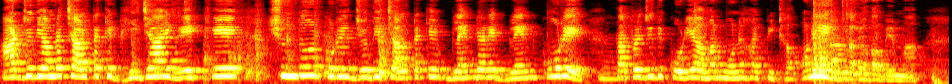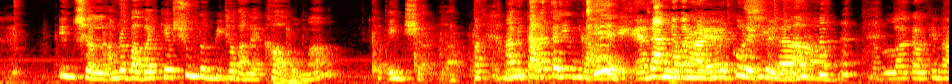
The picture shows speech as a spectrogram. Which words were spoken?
আর যদি আমরা চালটাকে ভিজাই রেখে সুন্দর করে যদি চালটাকে ব্লেন্ডারে ব্লেন্ড করে তারপরে যদি করি আমার মনে হয় পিঠা অনেক ভালো হবে মা। ইনশাল্লাহ আমরা বাবাইকে সুন্দর পিঠা বানায় খাওয়াবো মা। আমি তাড়াতাড়ি উঠে রান্না বান্না করে ফেললাম। আল্লাহ, কালকে না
